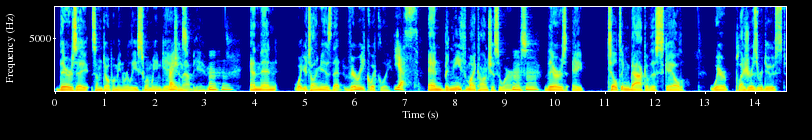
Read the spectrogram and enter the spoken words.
there's a some dopamine release when we engage right. in that behavior. Mm-hmm. And then what you're telling me is that very quickly. Yes. And beneath my conscious awareness, mm-hmm. there's a tilting back of the scale where pleasure is reduced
